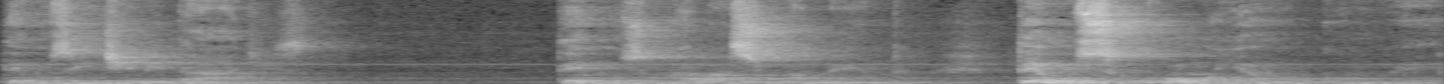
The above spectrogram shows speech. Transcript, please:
temos intimidades, temos um relacionamento, temos comunhão com Ele.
